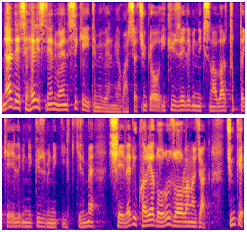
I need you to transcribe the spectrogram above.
neredeyse her isteyen mühendislik eğitimi vermeye başlar. Çünkü o 250 binlik sınavlar tıptaki 50 binlik 100 binlik ilk girme şeyler yukarıya doğru zorlanacak. Çünkü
